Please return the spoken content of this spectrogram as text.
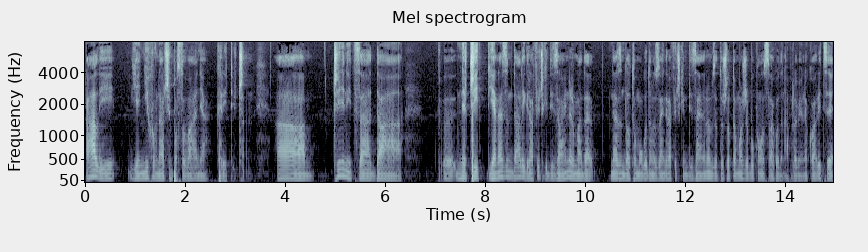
ali je njihov način poslovanja kritičan. A, činjenica da e, ne čit, ja ne znam da li grafički dizajner, mada ne znam da li to mogu da nazovem grafičkim dizajnerom, zato što to može bukvalno svako da napravi one korice,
